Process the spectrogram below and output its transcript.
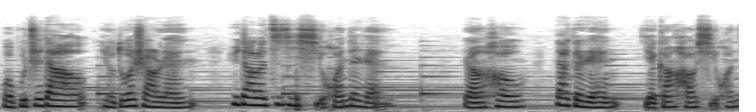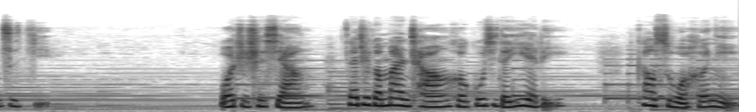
我不知道有多少人遇到了自己喜欢的人，然后那个人也刚好喜欢自己。我只是想，在这个漫长和孤寂的夜里，告诉我和你。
